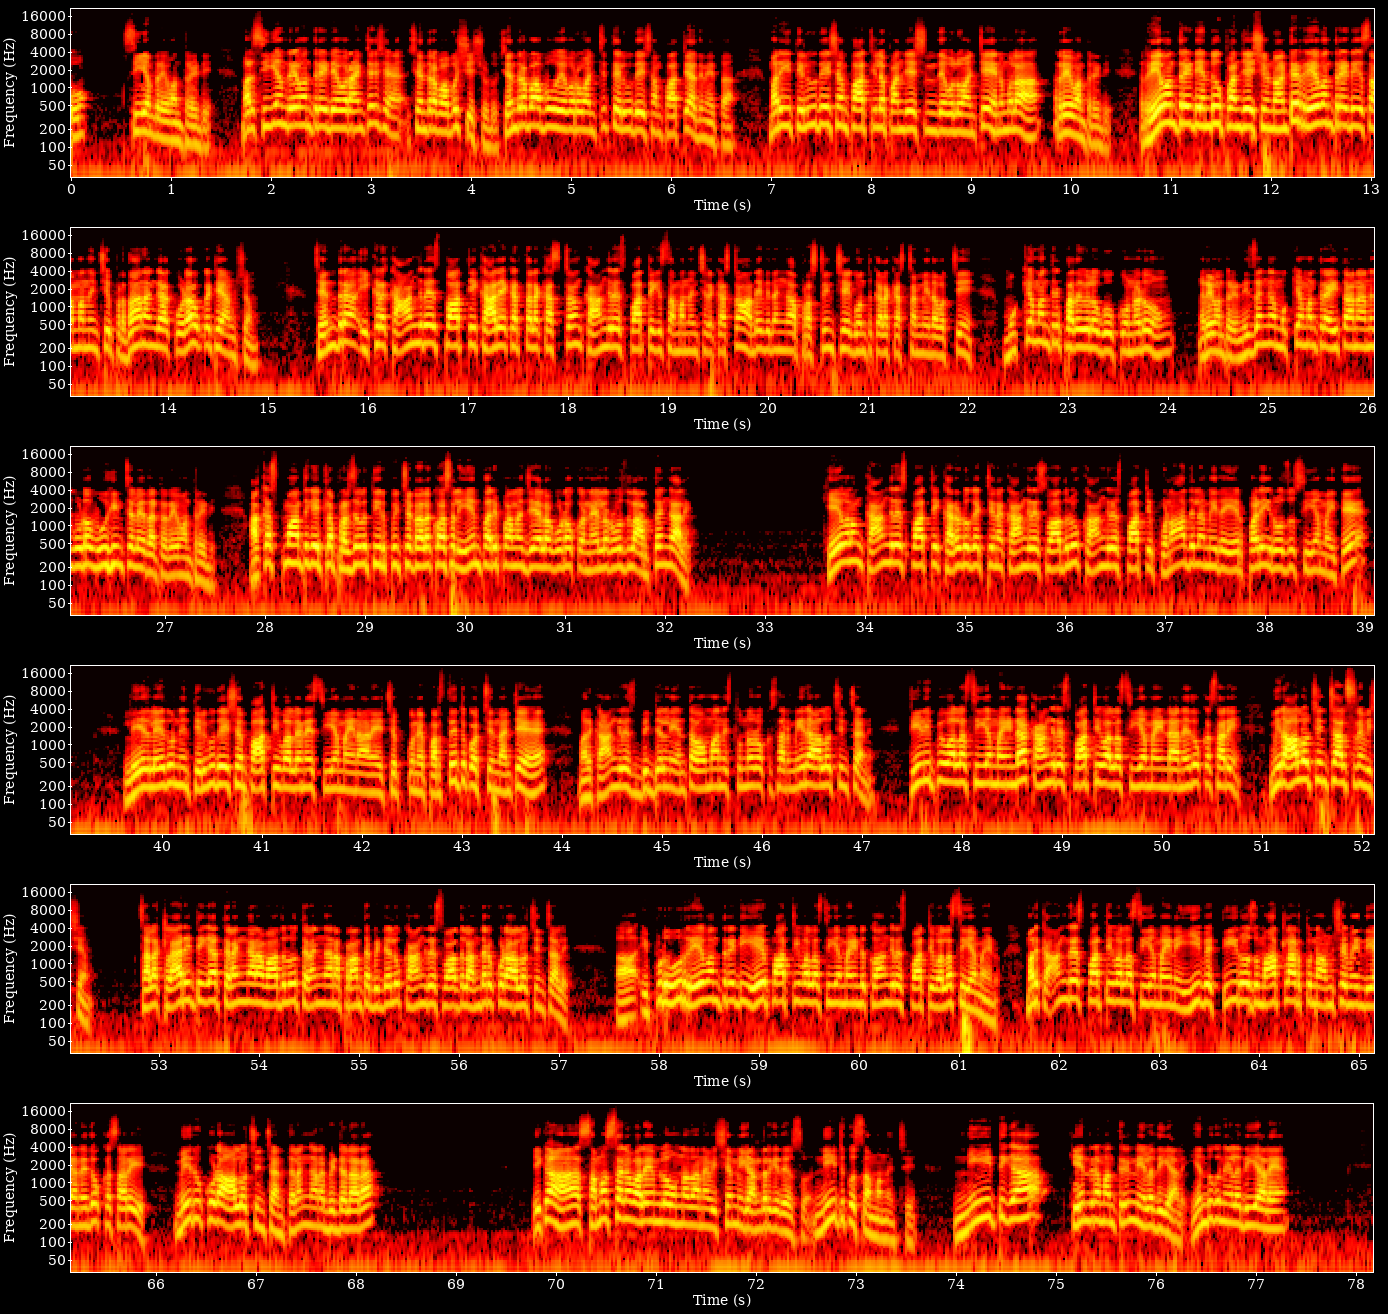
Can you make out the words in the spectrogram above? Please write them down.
సీఎం రేవంత్ రెడ్డి. మరి సీఎం రేవంత్ రెడ్డి ఎవరు అంటే చంద్రబాబు శిష్యుడు. చంద్రబాబు ఎవరు అంటే తెలుగుదేశం పార్టీ అధినేత. మరి ఈ తెలుగుదేశం పార్టీలో పనిచేసింది ఎవరు అంటే యనుమల రేవంత్ రెడ్డి. రేవంత్ రెడ్డి ఎందుకు పనిచేసిండు అంటే రేవంత్ రెడ్డికి సంబంధించి ప్రధానంగా కూడా ఒకటే అంశం. చంద్ర ఇక్కడ కాంగ్రెస్ పార్టీ కార్యకర్తల కష్టం కాంగ్రెస్ పార్టీకి సంబంధించిన కష్టం అదేవిధంగా ప్రశ్నించే గొంతుకల కష్టం మీద వచ్చి ముఖ్యమంత్రి పదవిలో కూకున్నాడు రేవంత్ రెడ్డి. నిజంగా ముఖ్యమంత్రి అవుతానని కూడా ఊహించలేదట రేవంత్ రెడ్డి. అకస్మాత్తుగా ఇట్లా ప్రజలు తీర్పిచ్చేటాలకు అసలు ఏం పరిపాలన చేయాలో కూడా ఒక నెల రోజులు అర్థం కాలే. కేవలం కాంగ్రెస్ పార్టీ కరడుగట్టిన కాంగ్రెస్ వాదులు కాంగ్రెస్ పార్టీ పునాదుల మీద ఏర్పడి ఈరోజు సీఎం అయితే లేదు లేదు నేను తెలుగుదేశం పార్టీ వల్లనే సీఎం అయినా అనే చెప్పుకునే పరిస్థితికి వచ్చిందంటే మరి కాంగ్రెస్ బిడ్డల్ని ఎంత అవమానిస్తున్నారో ఒకసారి మీరే ఆలోచించండి. టీడీపీ వల్ల సీఎం అయిందా కాంగ్రెస్ పార్టీ వల్ల సీఎం అయిందా అనేది ఒకసారి మీరు ఆలోచించాల్సిన విషయం. చాలా క్లారిటీగా తెలంగాణ వాదులు తెలంగాణ ప్రాంత బిడ్డలు కాంగ్రెస్ వాదులు అందరూ కూడా ఆలోచించాలి. ఇప్పుడు రేవంత్ రెడ్డి ఏ పార్టీ వల్ల సీఎం అయిండు? కాంగ్రెస్ పార్టీ వల్ల సీఎం అయిండు. మరి కాంగ్రెస్ పార్టీ వల్ల సీఎం అయిన ఈ వ్యక్తి ఈరోజు మాట్లాడుతున్న అంశం ఏంది అనేది ఒకసారి మీరు కూడా ఆలోచించండి. తెలంగాణ బిడ్డలారా ఇక సమస్యల వలయంలో ఉన్నదన్న విషయం మీకు అందరికీ తెలుసు. నీటికు సంబంధించి. నీట్గా కేంద్ర మంత్రిని నిలదీయాలి. ఎందుకు నిలదీయాలి?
